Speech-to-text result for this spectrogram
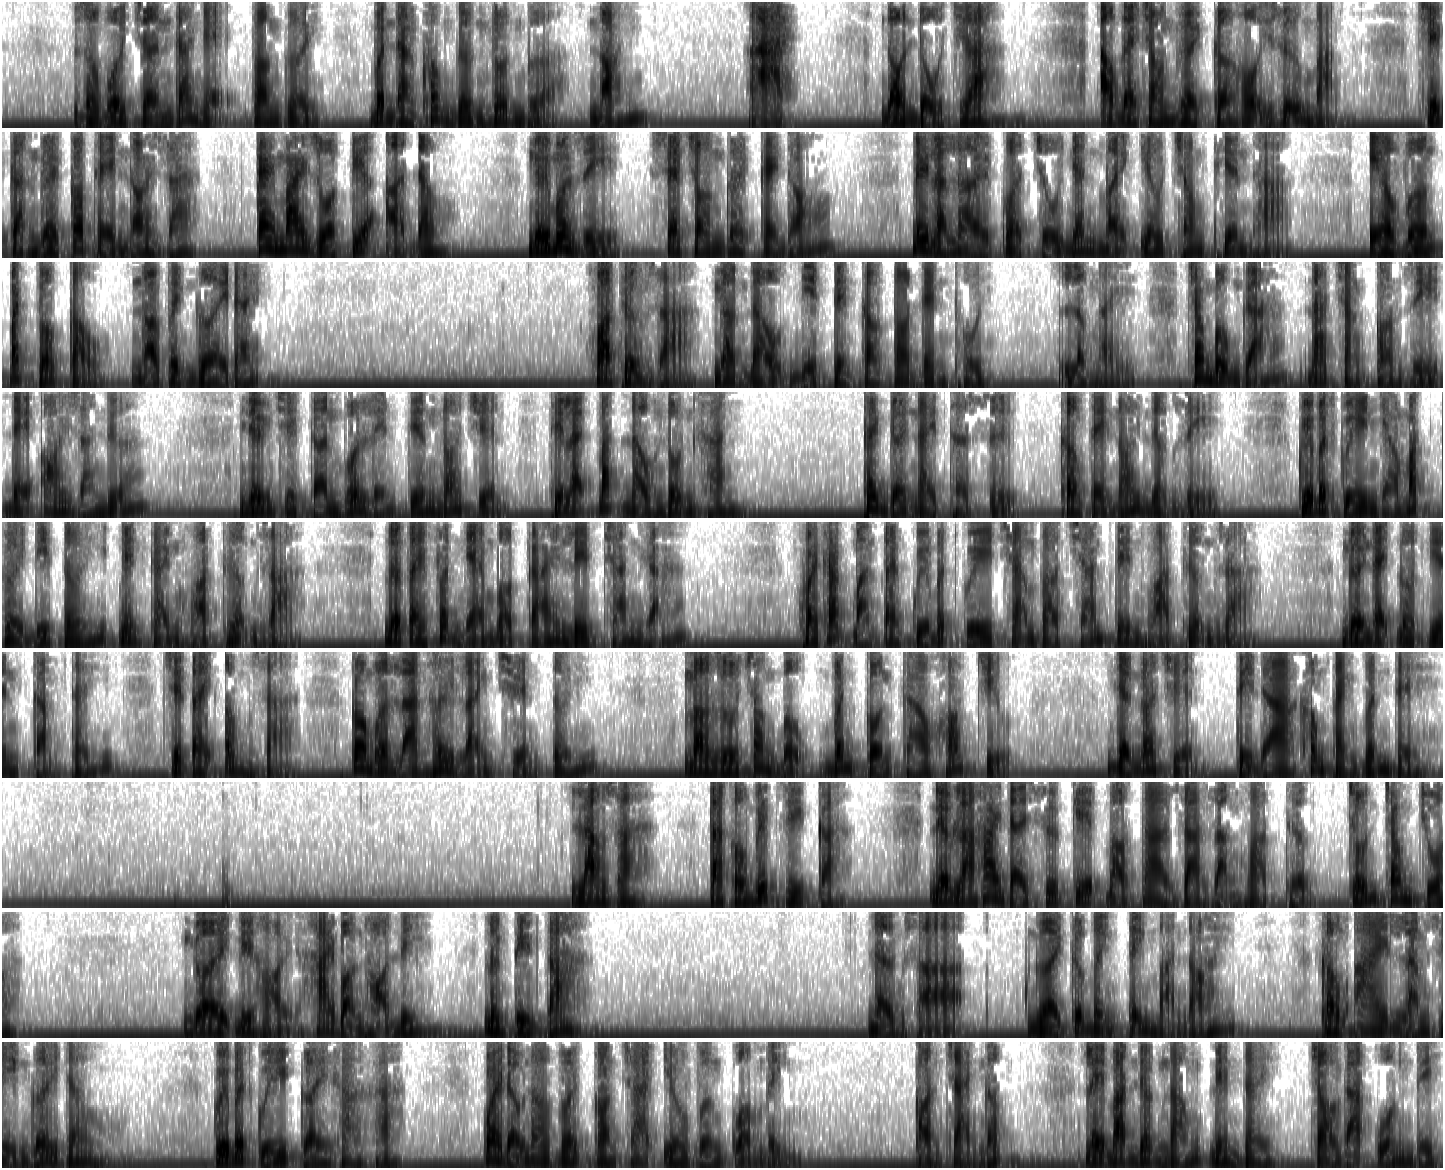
Rồi môi chân đã nhẹ vào người Vẫn đang không ngừng nôn bừa Nói À nôn đủ chưa? Ông đây cho người cơ hội giữ mạng. Chỉ cần người có thể nói ra, Cái mai rùa kia ở đâu? Người muốn gì sẽ cho người cái đó. Đây là lời của chủ nhân bảy yêu trong thiên hạ. Yêu vương Bách Vô Cầu, Nói với người đấy. Hòa thượng giả ngẩng đầu nhìn tên cao to đen thôi lâu này, Trong bụng gã đã chẳng còn gì để ói ra nữa. Nhưng chỉ cần muốn lên tiếng nói chuyện Thì lại bắt đầu nôn khan. Thế người này thật sự Không thể nói được gì Quỷ bất quỷ nhào mắt cười đi tới Bên cạnh hòa thượng giả Đưa tay phất nhẹ một cái lên chán gã. Khoảnh khắc bàn tay quỷ bất quỷ Chạm vào chán tên hòa thượng giả Người này đột nhiên cảm thấy Trên tay ông già Có một làn hơi lạnh chuyển tới. Mặc dù trong bụng vẫn còn cao khó chịu, Nhưng nói chuyện Thì đã không thành vấn đề. Lao ra, Ta không biết gì cả. Đều là hai đại sư kia bảo ta giả dạng hòa thượng, Trốn trong chùa. Người đi hỏi hai bọn họ đi, Đừng tìm ta. Đừng sợ, Người cứ bình tĩnh mà nói. Không ai làm gì ngươi đâu. Quy bất quý cười kha kha, Quay đầu nói với con trai yêu vương của mình. Con trai ngốc, Lấy bát nước nóng đến đây, Cho gã uống đi.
